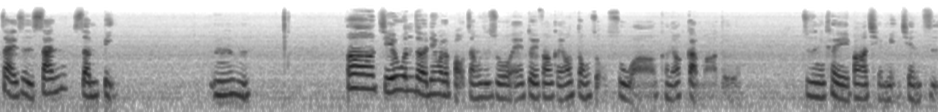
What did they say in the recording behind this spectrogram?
再是三生病，嗯。嗯，结婚的另外一个保障是说，哎，对方可能要动手术啊，可能要干嘛的，就是你可以帮他签名签字。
